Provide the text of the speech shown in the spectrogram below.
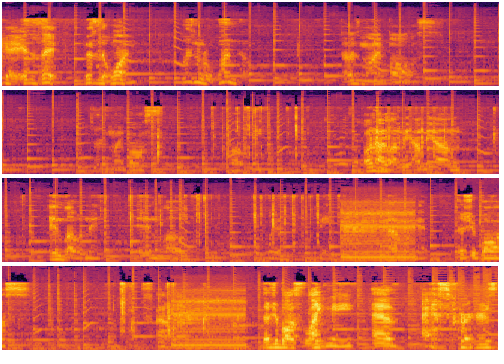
Okay, this is it. This is the one. What is number one though? Does my boss does my boss love me? Oh not love me. I mean um in love with me. In love with me. Okay. Does your boss I don't know. Does your boss like me? Have Asperger's?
